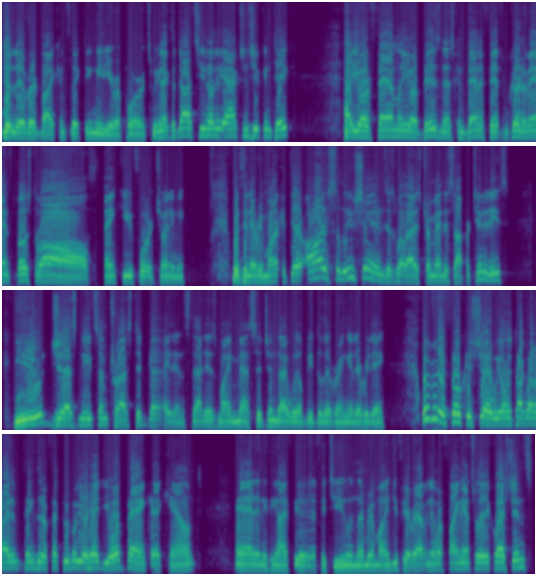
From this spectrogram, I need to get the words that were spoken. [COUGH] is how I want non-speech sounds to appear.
delivered by conflicting media reports. We connect the dots, you know the actions you can take, how your family or business can benefit from current events. Most of all, thank you for joining me. Within every market, there are solutions as well as tremendous opportunities. You just need some trusted guidance. That is my message, and I will be delivering it every day. We're a very focused show. We only talk about item things that affect the roof of your head, your bank account, and anything I feel benefits you. And let me remind you, if you ever have any more finance related questions,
